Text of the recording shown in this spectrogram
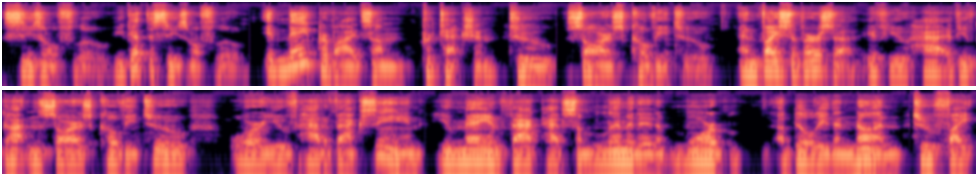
seasonal flu, you get the seasonal flu, it may provide some protection to SARS CoV 2 and vice versa. If you have, if you've gotten SARS CoV 2 or you've had a vaccine, you may in fact have some limited, more ability than none to fight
